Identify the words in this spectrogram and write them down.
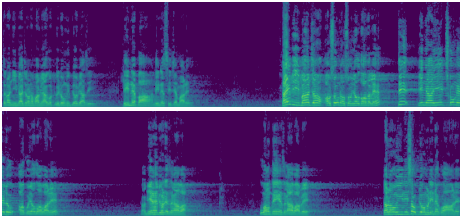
ကျွန်တော်ညီမကျွန်တော်ထမများကိုတွေ့တုံးလေးပြောပြစီလေးနဲ့ပါလေးနဲ့စေချင်ပါတယ်တိုင်းပြည်ဘာကြောင့်အောက်ဆုံးနောက်ဆုံးရောက်သွားတယ်လဲတစ်ပညာရေးချုံးငယ်လို့အောက်ကိုရောက်သွားပါတယ် အမြဲတမ်းပြောတဲ့စကားပါဥအောင်သိန်းရဲ့စကားပါပဲတောင်တောင်ကြီးတွေလျှောက်ပြောမနေနဲ့ကွာတဲ့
